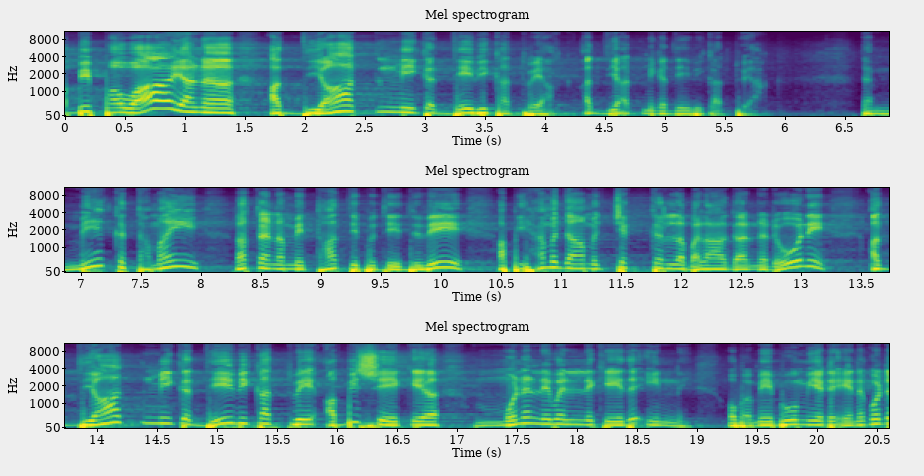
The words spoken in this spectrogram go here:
අභිපවා යන අධ්‍යාත්මික දේවිකත්වයක් අධ්‍යාත්මික දේවිකත්වයක්. දැන් මේක තමයි රත්නම් මේ තාත්තිපතේ දුවේ අපි හැමදාම චෙක් කරලා බලා ගන්නට ඕනේ අධ්‍යාත්මික දේවිකත්වයේ අභිෂේකය මොන ලෙවල් එකේද ඉන්නේ. ඔබ මේ භූමියට එනකොට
